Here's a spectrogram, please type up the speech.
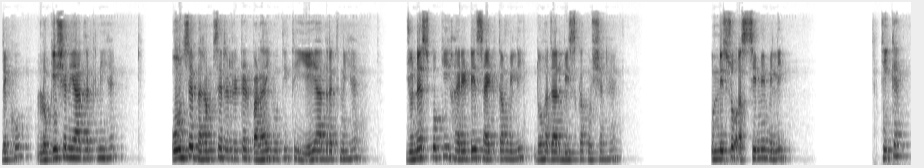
देखो लोकेशन याद रखनी है। कौन से धर्म से रिलेटेड पढ़ाई होती थी, ये याद रखनी है। यूनेस्को की हेरिटेज साइट कब मिली? 2020 का क्वेश्चन है। 1980 में मिली। ठीक है?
